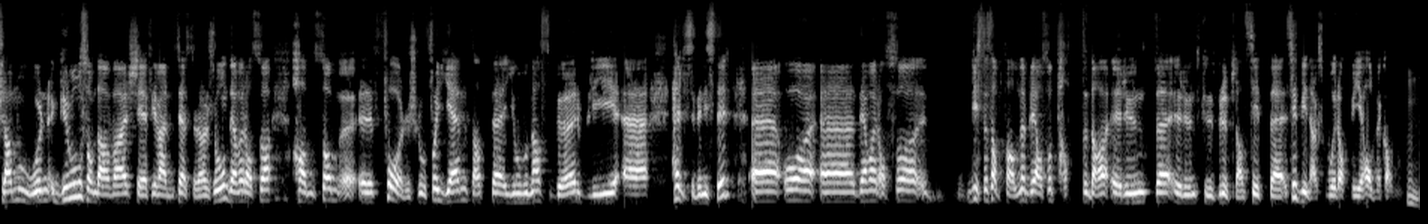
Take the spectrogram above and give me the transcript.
fra, moren Gro, som da var sjef i Verdens helseorganisasjon. Det var også han som foreslo for Jens at Jonas bør bli helseminister. og det var også disse samtalene ble også tatt rundt, rundt Knut Brundtland sitt, sitt middagsbord oppe i Holmenkollen. Mm.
